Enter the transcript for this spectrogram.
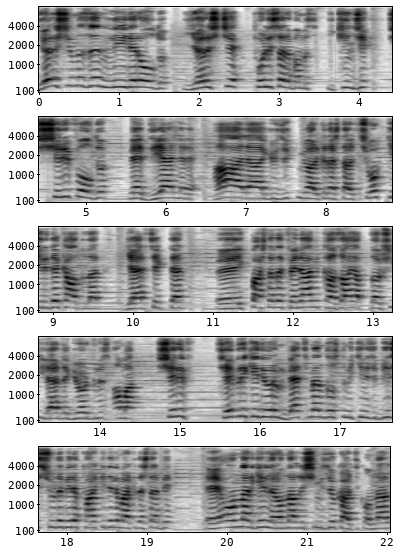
yarışımızın lideri oldu. Yarışçı polis arabamız ikinci şerif oldu ve diğerleri hala gözükmüyor arkadaşlar. Çok geride kaldılar. Gerçekten e, ilk başlarda fena bir kaza yaptılar şu ileride gördünüz ama şerif tebrik ediyorum Batman dostum ikinizi. Biz şurada bir yere park edelim arkadaşlar bir e, onlar gelirler. Onlarla işimiz yok artık. Onlar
